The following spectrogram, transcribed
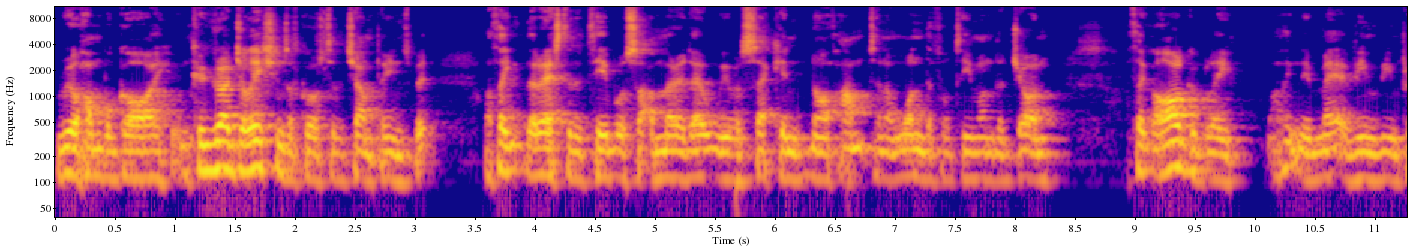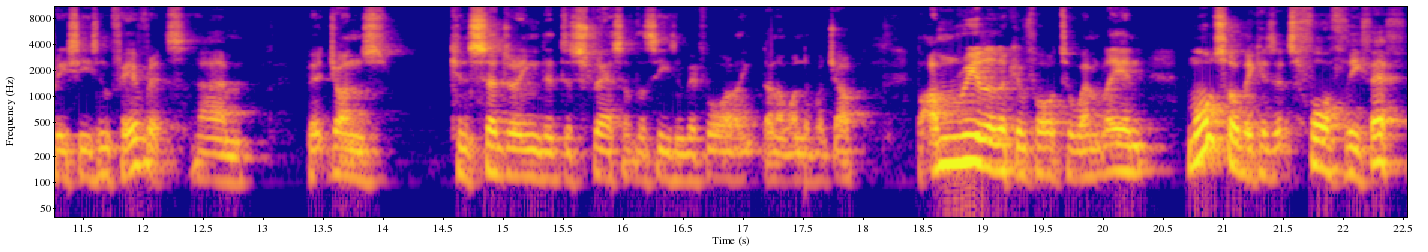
real humble guy. And congratulations, of course, to the champions. But I think the rest of the table sort of mirrored out. We were second, Northampton, a wonderful team under John. I think arguably, I think they might have even been pre-season favourites. Um, but John's considering the distress of the season before, I think done a wonderful job. But I'm really looking forward to Wembley, and more so because it's fourth v fifth.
